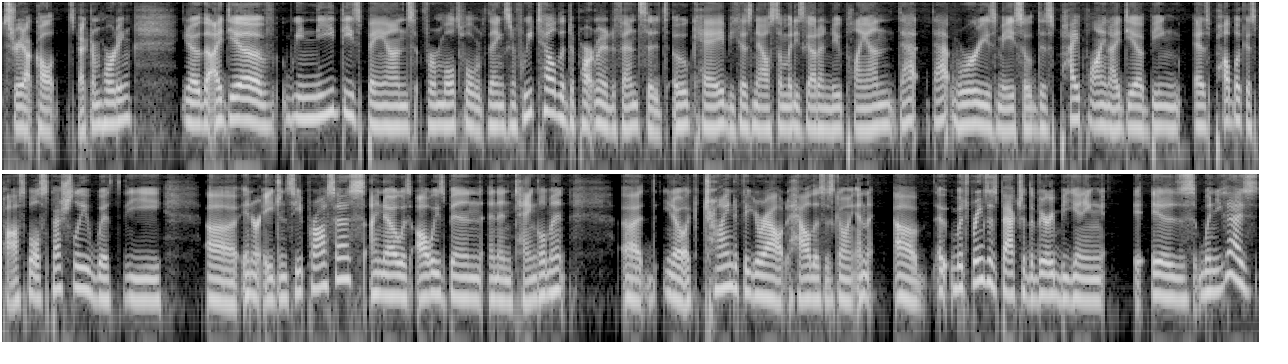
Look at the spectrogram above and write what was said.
straight out call it spectrum hoarding. You know, the idea of we need these bands for multiple things. And if we tell the Department of Defense that it's okay because now somebody's got a new plan, that that worries me. So this pipeline idea of being as public as possible, especially with the uh, interagency process, I know has always been an entanglement. Uh, you know, like trying to figure out how this is going, and uh, which brings us back to the very beginning is when you guys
